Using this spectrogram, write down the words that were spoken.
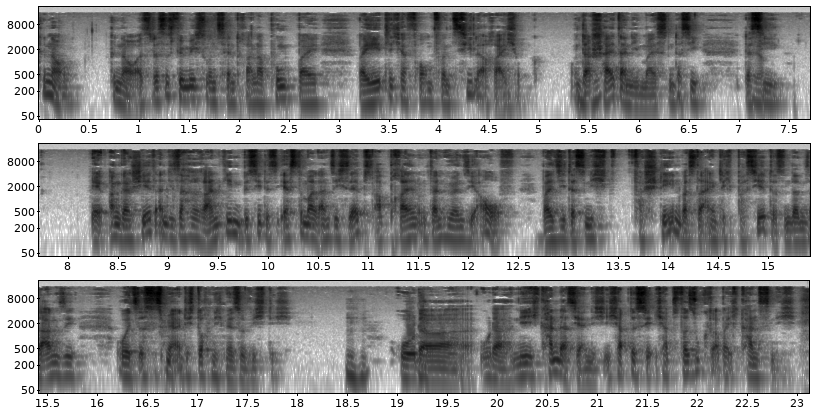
Genau, genau. Also das ist für mich so ein zentraler Punkt bei, bei jeglicher Form von Zielerreichung. Und mhm. da scheitern die meisten, dass sie, dass ja. sie engagiert an die Sache rangehen, bis sie das erste Mal an sich selbst abprallen und dann hören sie auf, weil sie das nicht verstehen, was da eigentlich passiert ist. Und dann sagen sie, oh, jetzt ist es mir eigentlich doch nicht mehr so wichtig. Mhm. Oder, oder, nee, ich kann das ja nicht. Ich habe das, ich habe es versucht, aber ich kann es nicht.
